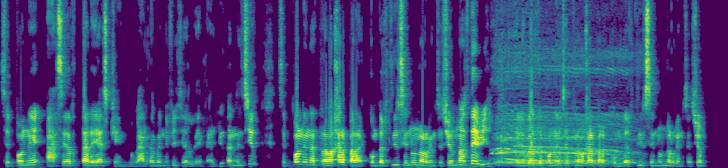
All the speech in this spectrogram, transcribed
se pone a hacer tareas que en lugar de beneficiarle le ayudan. Es decir, se ponen a trabajar para convertirse en una organización más débil, en lugar de ponerse a trabajar para convertirse en una organización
